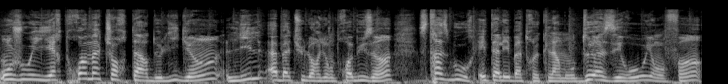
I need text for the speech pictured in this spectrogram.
on jouait hier trois matchs en retard de Ligue 1. Lille a battu Lorient 3 buts à 1. Strasbourg est allé battre Clermont 2 à 0. Et enfin,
